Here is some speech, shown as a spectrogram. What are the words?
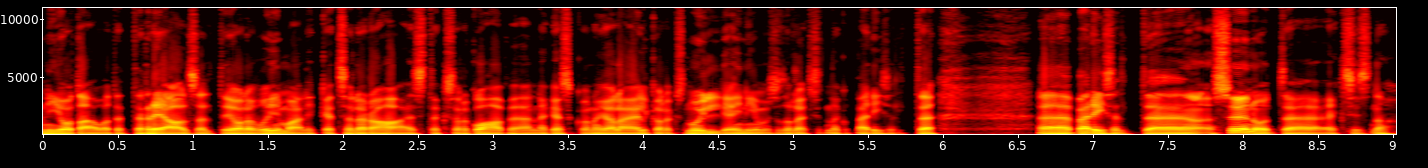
nii odavad, et reaalselt ei ole võimalik, et selle raha eest, eks ole, koha peal reaalne keskkonna jalajälg oleks null ja inimesed oleksid nagu päriselt, äh, päriselt äh, söönud, äh, ehk siis noh,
